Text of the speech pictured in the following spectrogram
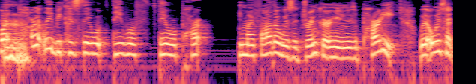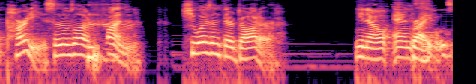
but mm-hmm. partly because they were they were they were part my father was a drinker and he was a party. We always had parties, so there was a lot of mm-hmm. fun. She wasn't their daughter, you know, and, right. and it was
